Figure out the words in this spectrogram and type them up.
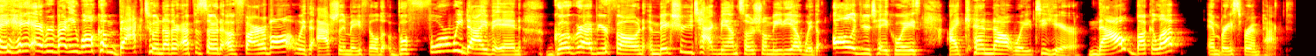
Hey, hey, everybody. Welcome back to another episode of Fireball with Ashley Mayfield. Before we dive in, go grab your phone and make sure you tag me on social media with all of your takeaways. I cannot wait to hear. Now, buckle up and brace for impact.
